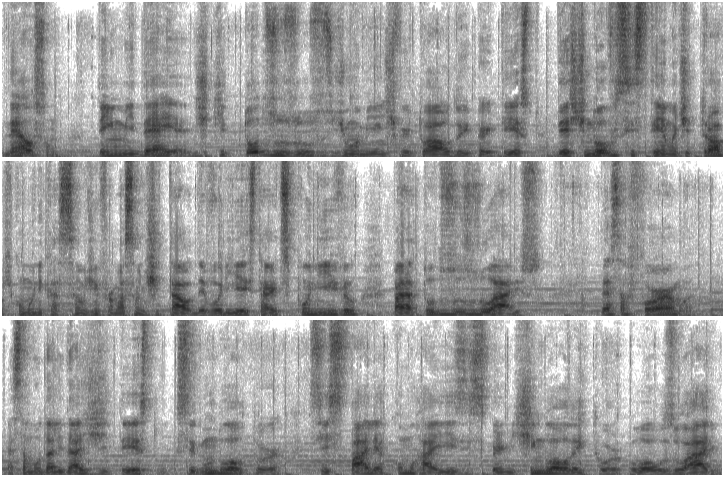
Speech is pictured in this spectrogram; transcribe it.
Nelson tem uma ideia de que todos os usos de um ambiente virtual do hipertexto, deste novo sistema de troca e comunicação de informação digital, deveria estar disponível para todos os usuários, Dessa forma, essa modalidade de texto, segundo o autor, se espalha como raízes, permitindo ao leitor ou ao usuário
